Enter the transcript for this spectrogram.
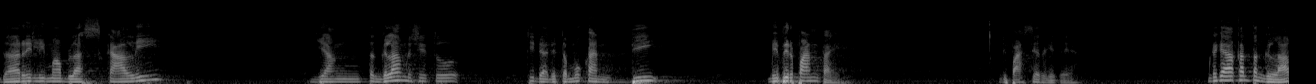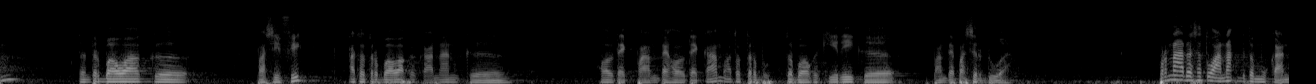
Dari 15 kali yang tenggelam di situ tidak ditemukan di bibir pantai. Di pasir gitu ya. Mereka akan tenggelam dan terbawa ke Pasifik atau terbawa ke kanan ke Holtek pantai Holtekam atau terbawa ke kiri ke pantai Pasir 2. Pernah ada satu anak ditemukan,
